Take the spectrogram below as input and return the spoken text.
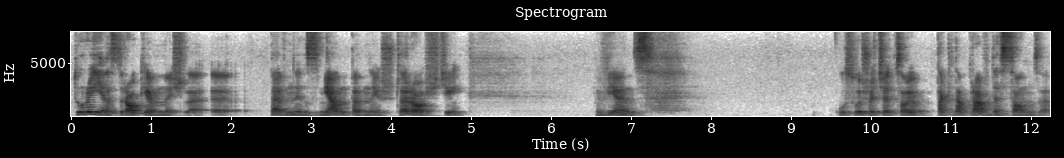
który jest rokiem, myślę, e, pewnych zmian, pewnej szczerości. Więc usłyszycie, co tak naprawdę sądzę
